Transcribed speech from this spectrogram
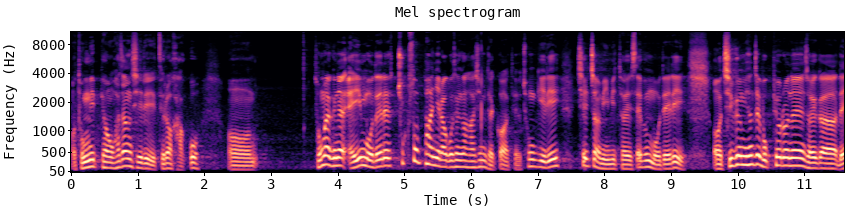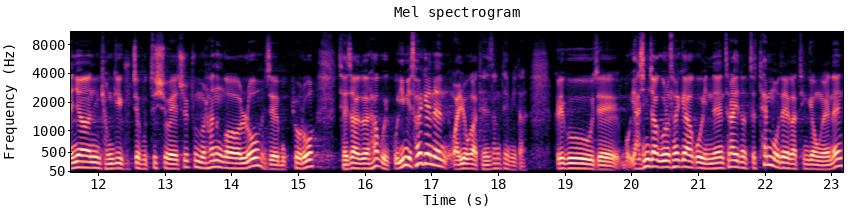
어, 독립형 화장실이 들어가고 어, 정말 그냥 A 모델의 축소판이라고 생각하시면 될 것 같아요. 총 길이 7.2m의 세븐 모델이 어, 지금 현재 목표로는 저희가 내년 경기 국제 보트쇼에 출품을 하는 걸로 이제 목표로 제작을 하고 있고 이미 설계는 완료가 된 상태입니다. 그리고 이제 뭐 야심작으로 설계하고 있는 트라이던트 10 모델 같은 경우에는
